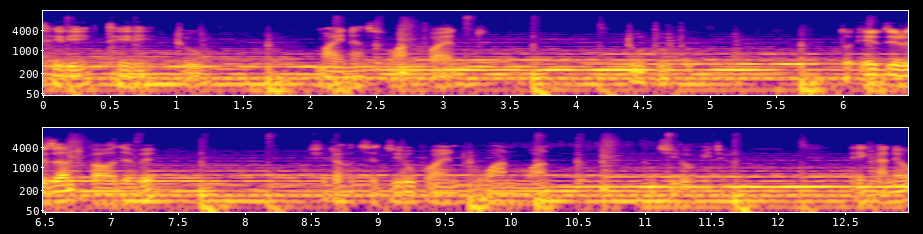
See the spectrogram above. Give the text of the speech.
three three two minus one point two two two তো এর যে রেজাল্ট পাওয়া যাবে, সেটা হচ্ছে zero point one one zero metre এখানেও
